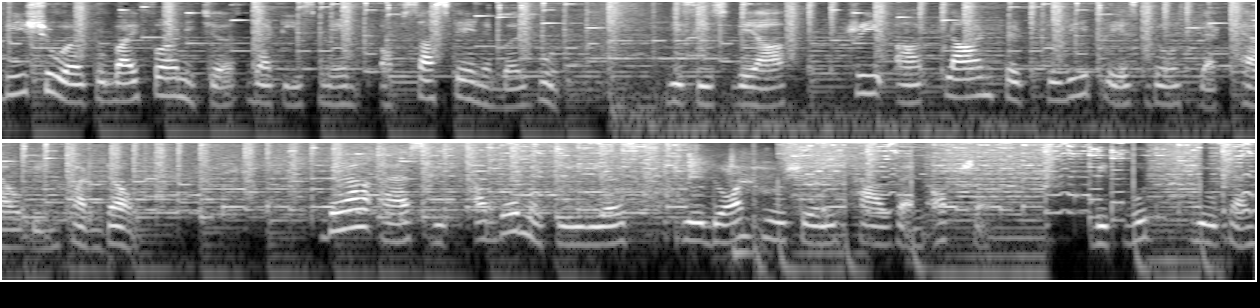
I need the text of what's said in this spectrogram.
Be sure to buy furniture that is made of sustainable wood. This is where trees are planted to replace those that have been cut down. Whereas with other materials, you don't usually have an option. With wood, you can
